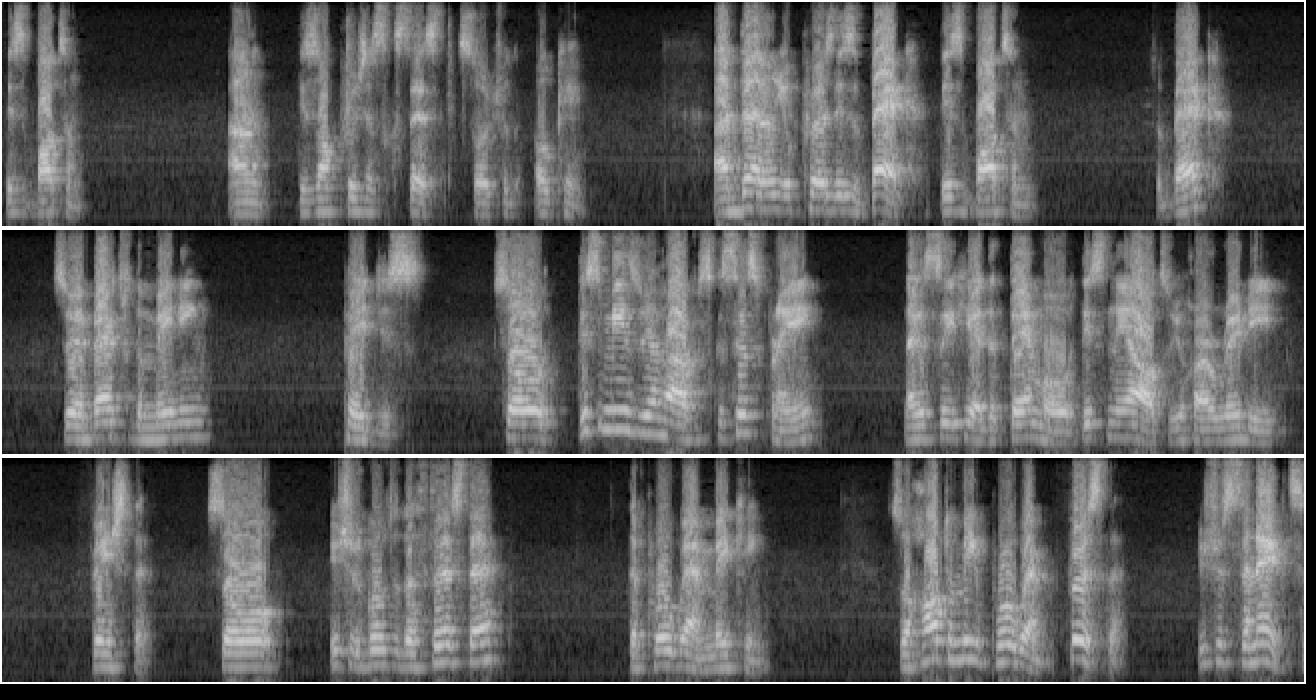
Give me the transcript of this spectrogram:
this button and this operation success. So choose ok and then you press this back this button. So back. So you're back to the main pages. So this means you have successfully like you see here the demo this layout you have already finished. So you should go to the third step the program making so how to make program? First, you should select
